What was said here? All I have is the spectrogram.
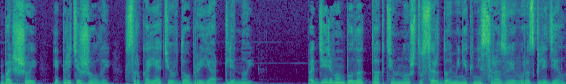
большой и притяжелый, с рукоятью в добрый ярд длиной. Под деревом было так темно, что сэр Доминик не сразу его разглядел.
